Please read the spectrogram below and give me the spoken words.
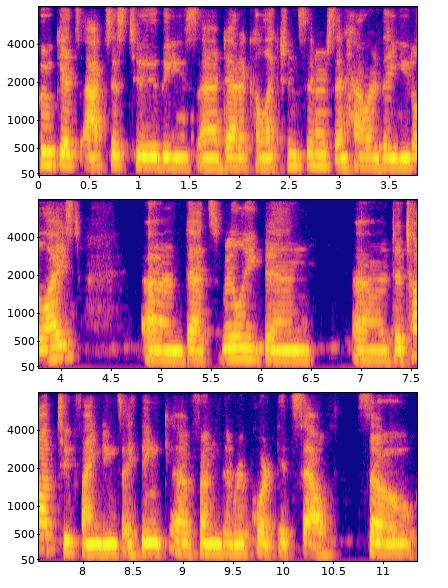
Who gets access to these uh, data collection centers and how are they utilized? Um, that's really been uh, the top two findings, I think, uh, from the report itself. So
